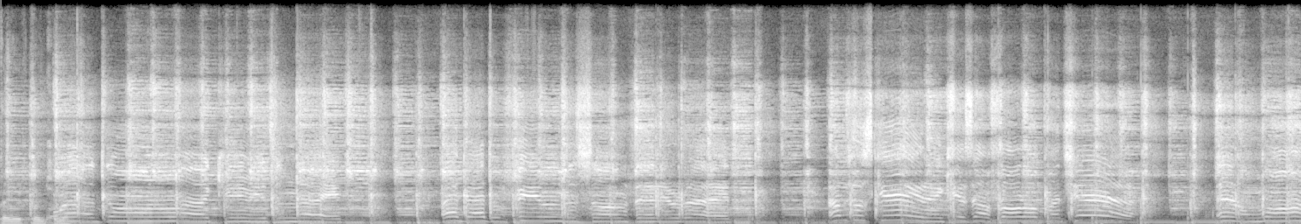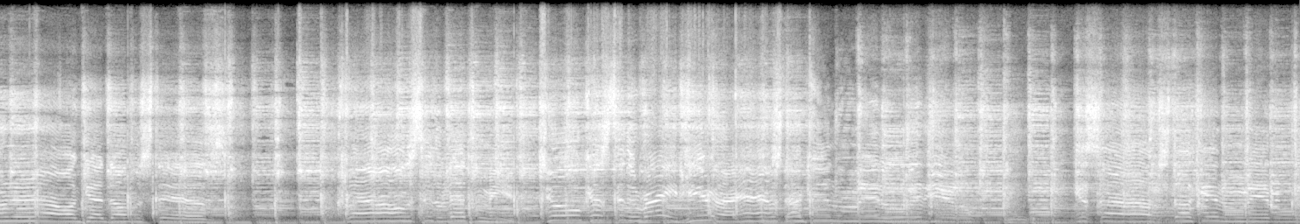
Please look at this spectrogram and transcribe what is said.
Tady skončíme. How down the stairs. Clowns to the left of me, jokers to the right. Here I am, stuck in the middle with you. Yes, I'm stuck in the middle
